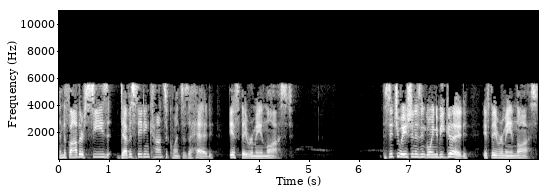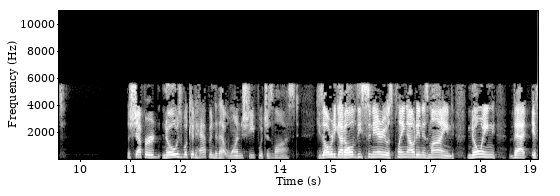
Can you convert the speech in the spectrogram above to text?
And the Father sees devastating consequences ahead if they remain lost. The situation isn't going to be good if they remain lost. The shepherd knows what could happen to that one sheep which is lost. He's already got all of these scenarios playing out in his mind, knowing that if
